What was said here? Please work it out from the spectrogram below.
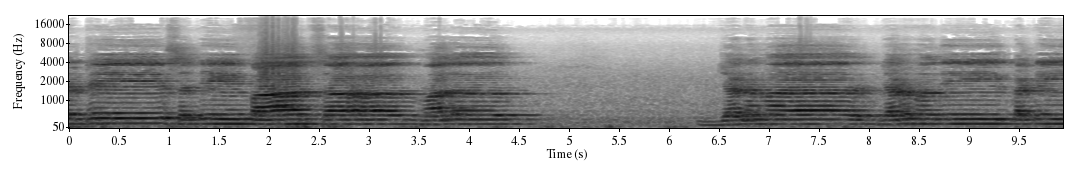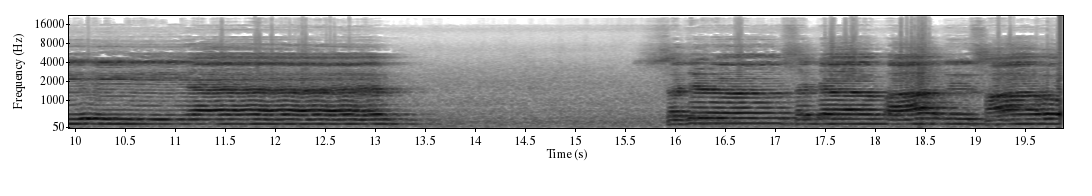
ਡਠੇ ਸਜੀ ਪਾਤਸ਼ਾਹ ਮਲ। ਜਨਮ ਜਨਮ ਦੀ ਕਟੀ। ਸਜਣ ਸਜਾ ਪਾਤ ਸਾਰੋ।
